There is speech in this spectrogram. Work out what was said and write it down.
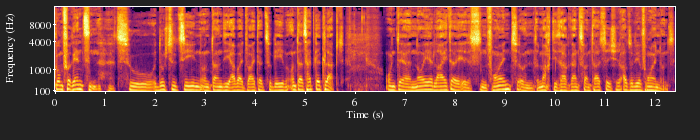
Konferenzen zu, durchzuziehen und dann die Arbeit weiterzugeben. Und das hat geklappt. Und der neue Leiter ist ein Freund und macht die Sache ganz fantastisch. Also wir freuen uns.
